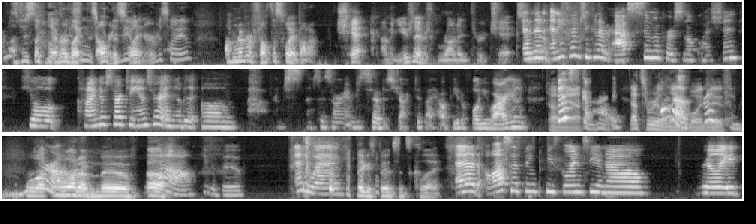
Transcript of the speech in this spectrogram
nervous. I've just like Oh, never like this felt crazy this way. how nervous I am? I've never felt this way about a chick. I mean, usually I'm just running through chicks. and then know? anytime she kind of asks him a personal question, he'll kind of start to answer it, and he'll be like, "Um, I'm just, I'm so sorry. I'm just so distracted by how beautiful you are." You're like, Oh this yeah, guy, that's a real lame a boy move. what, what a move! Oh, Wow, he's a boob. Anyway, biggest boob since Clay. Ed also thinks he's going to, you know, really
